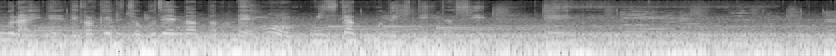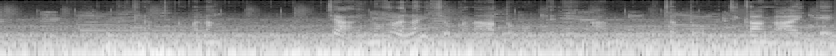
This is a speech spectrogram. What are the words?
ー、8時半ぐらいで出かける直前だったのでもう身支度もできていたし、えー、ていうのかな。じゃあ今から何しようかなと思ってねあのちょっと時間が空いて、えー、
